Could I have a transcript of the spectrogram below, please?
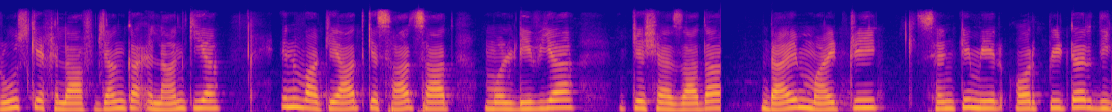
روس کے خلاف جنگ کا اعلان کیا۔ ان واقعات کے ساتھ ساتھ مولڈیویا کے شہزادہ ڈائمائٹری سینٹیمیر اور پیٹر دی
